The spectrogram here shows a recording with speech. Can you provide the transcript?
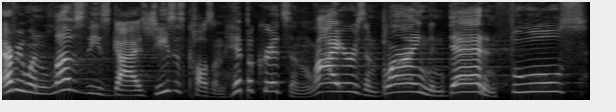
everyone loves these guys. Jesus calls them hypocrites and liars and blind and dead and fools.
